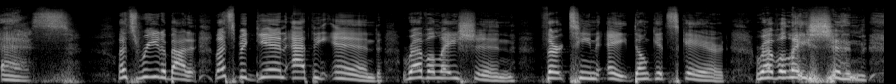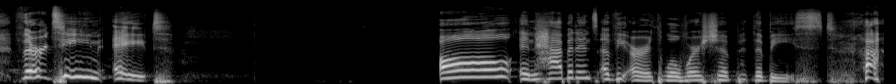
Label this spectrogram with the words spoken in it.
S. Let's read about it. Let's begin at the end. Revelation 13 8. Don't get scared. Revelation 13 8. All inhabitants of the earth will worship the beast.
